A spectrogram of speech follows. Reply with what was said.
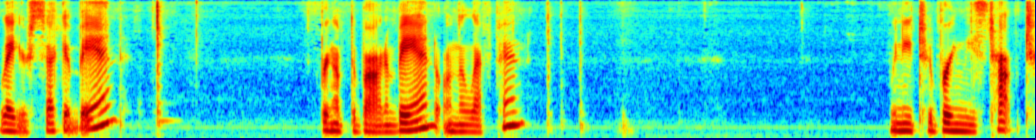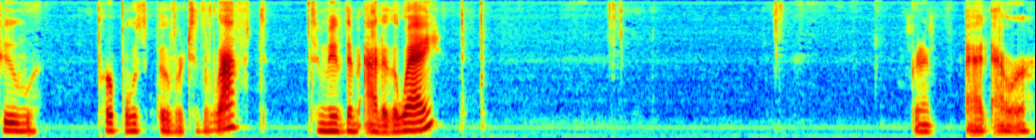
Lay your second band. Bring up the bottom band on the left pin. We need to bring these top two purples over to the left to move them out of the way. Going to add our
